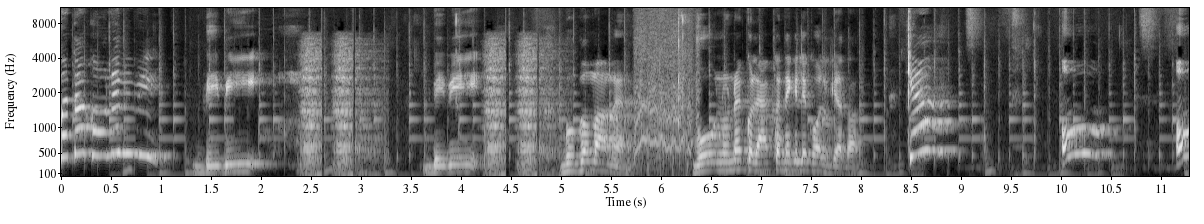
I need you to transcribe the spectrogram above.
बता कौन है बीबी? बीबी बीबी बुबा माम है। वो उन्होंने कोलैब करने के लिए कॉल किया था। क्या? ओ ओ।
